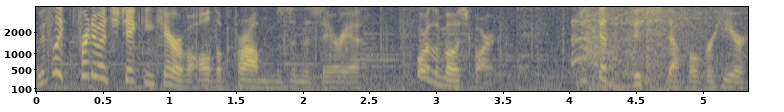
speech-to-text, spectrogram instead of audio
We've like pretty much taken care of all the problems in this area, for the most part. We just got this stuff over here.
